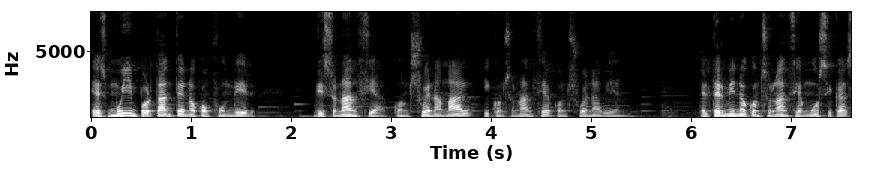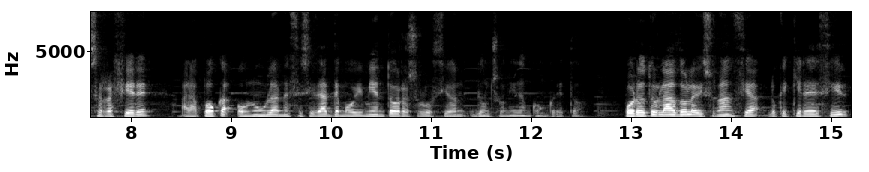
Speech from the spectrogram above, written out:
Es muy importante no confundir disonancia con suena mal y consonancia con suena bien. El término consonancia en música se refiere a la poca o nula necesidad de movimiento o resolución de un sonido en concreto. Por otro lado, la disonancia lo que quiere decir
